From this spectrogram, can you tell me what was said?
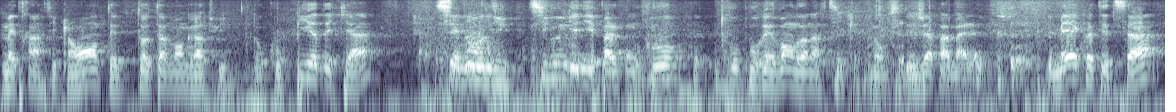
mettre un article en vente est totalement gratuit. Donc au pire des cas, c'est vendu. Si vous ne gagnez pas le concours, vous pourrez vendre un article. Donc c'est déjà pas mal. Mais à côté de ça,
